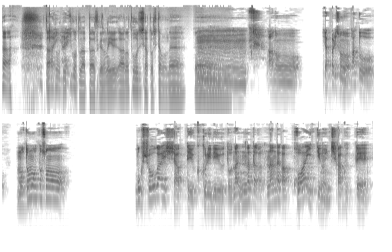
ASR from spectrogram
な、あの、はいはい出来事だったんですけどね、あの、当事者としてもね。うーん。あの、やっぱりその、あと、もともとその、僕、障害者っていうくくりで言うと、ななんだか、なんだか怖いっていうのに近くって。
